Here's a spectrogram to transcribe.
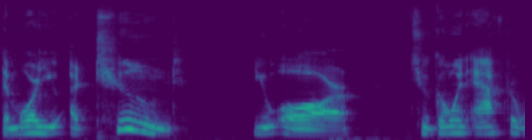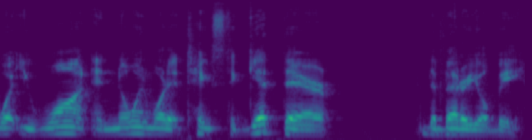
the more you attuned you are to going after what you want and knowing what it takes to get there, the better you'll be.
